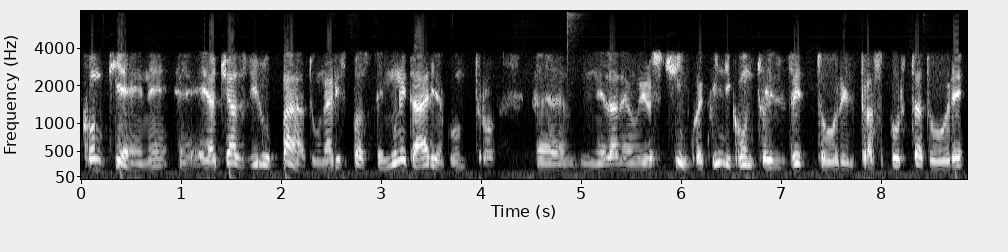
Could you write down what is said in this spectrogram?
contiene e ha già sviluppato una risposta immunitaria contro eh, nell'adenovirus 5 e quindi contro il vettore, il trasportatore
